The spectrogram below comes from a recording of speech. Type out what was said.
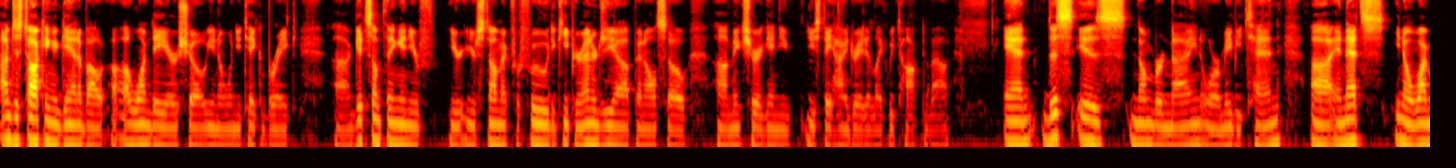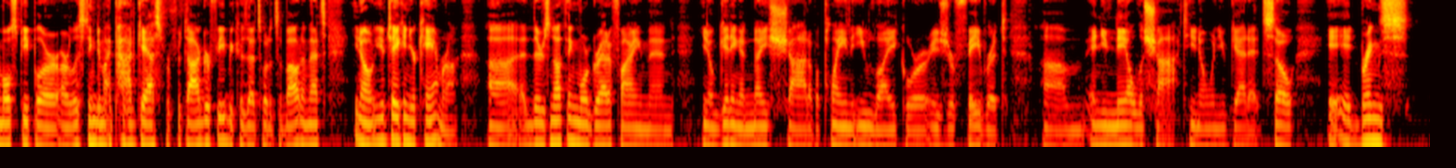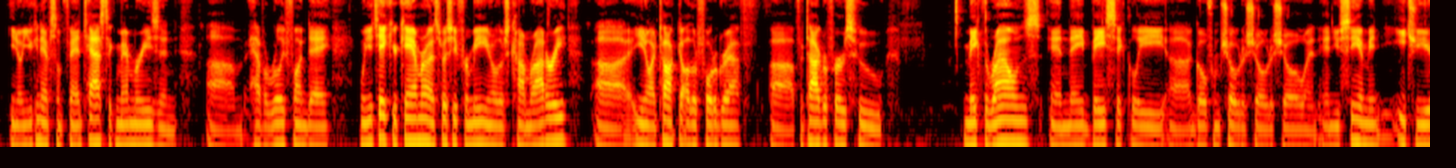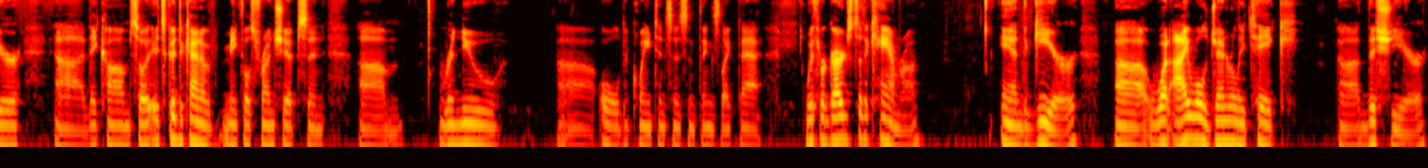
I'm just talking again about a one day air show, you know, when you take a break. Uh, get something in your, your your stomach for food to keep your energy up and also uh, make sure again you you stay hydrated like we talked about and this is number nine or maybe 10 uh, and that's you know why most people are, are listening to my podcast for photography because that's what it's about. And that's you know you're taking your camera. Uh, there's nothing more gratifying than you know getting a nice shot of a plane that you like or is your favorite um, and you nail the shot you know when you get it. So it, it brings you know you can have some fantastic memories and um, have a really fun day. When you take your camera, especially for me, you know, there's camaraderie. Uh, you know, I talk to other photograph uh, photographers who make the rounds, and they basically uh, go from show to show to show, and, and you see them in each year. Uh, they come, so it's good to kind of make those friendships and um, renew uh, old acquaintances and things like that. With regards to the camera and the gear, uh, what I will generally take uh, this year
